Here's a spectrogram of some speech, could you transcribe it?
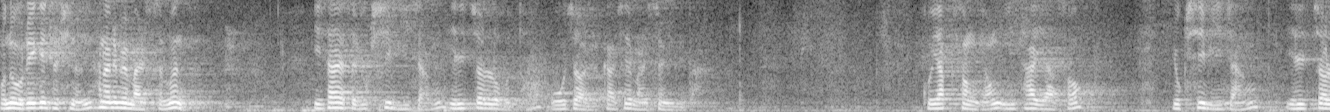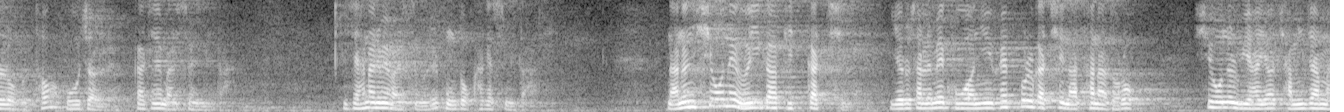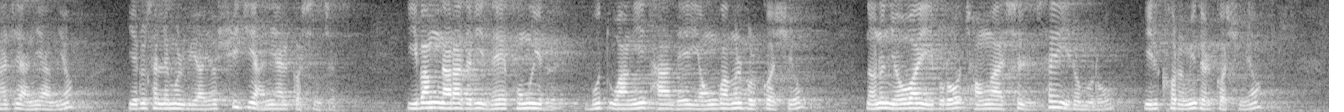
오늘 우리에게 주시는 하나님의 말씀은 이사에서 62장 1절로부터 5절까지의 말씀입니다. 구약 성경 이사야서 62장 1절로부터 5절까지의 말씀입니다. 이제 하나님의 말씀을 봉독하겠습니다. 나는 시온의 의가 빛같이 예루살렘의 구원이 횃불같이 나타나도록 시온을 위하여 잠잠하지 아니하며 예루살렘을 위하여 쉬지 아니할 것인즉 이방 나라들이 내 공의를 묻 왕이 다 내 영광을 볼 것이요. 너는 여호와의 입으로 정하실 새 이름으로 일컬음이 될 것이며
